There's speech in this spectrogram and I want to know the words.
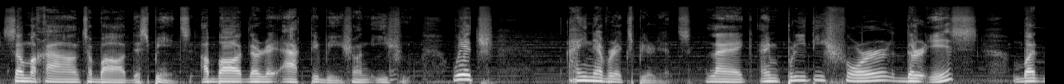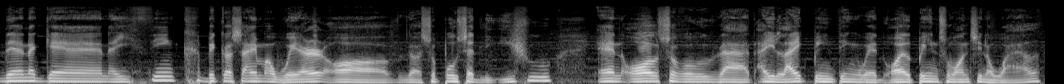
some accounts about the paints, about the reactivation issue, which I never experienced. Like, I'm pretty sure there is, but then again, I think because I'm aware of the supposedly issue and also that I like painting with oil paints once in a while,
